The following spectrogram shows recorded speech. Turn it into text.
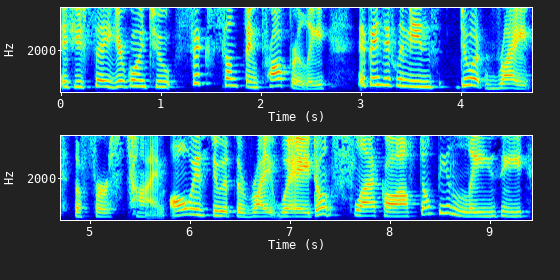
If you say you're going to fix something properly, it basically means do it right the first time. Always do it the right way. Don't slack off. Don't be lazy.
